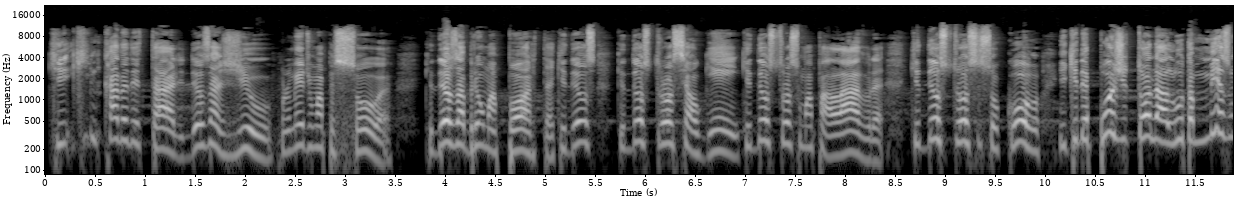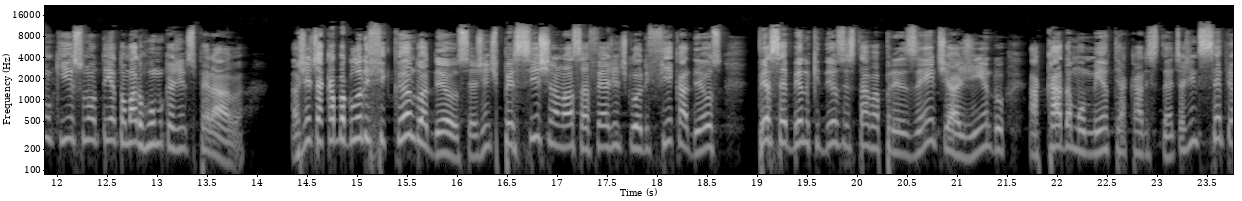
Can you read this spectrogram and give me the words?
Que, que em cada detalhe Deus agiu por meio de uma pessoa, que Deus abriu uma porta, que Deus, que Deus trouxe alguém, que Deus trouxe uma palavra, que Deus trouxe socorro e que depois de toda a luta, mesmo que isso não tenha tomado o rumo que a gente esperava, a gente acaba glorificando a Deus. Se a gente persiste na nossa fé, a gente glorifica a Deus, percebendo que Deus estava presente e agindo a cada momento e a cada instante. A gente sempre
